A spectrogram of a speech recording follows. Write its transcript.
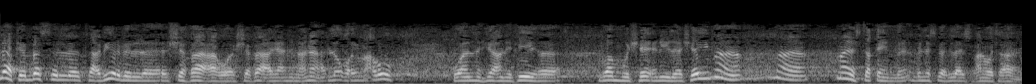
لكن بس التعبير بالشفاعة والشفاعة يعني معناها اللغوي معروف وأنه يعني فيه ضم شيء إلى شيء ما ما ما يستقيم بالنسبة لله سبحانه وتعالى.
